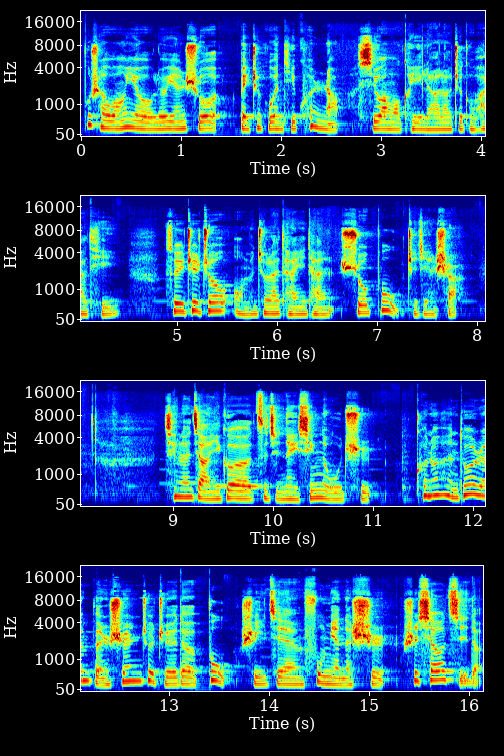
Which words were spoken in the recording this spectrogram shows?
不少网友留言说被这个问题困扰，希望我可以聊聊这个话题。所以这周我们就来谈一谈说不这件事儿。先来讲一个自己内心的误区，可能很多人本身就觉得不是一件负面的事，是消极的，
